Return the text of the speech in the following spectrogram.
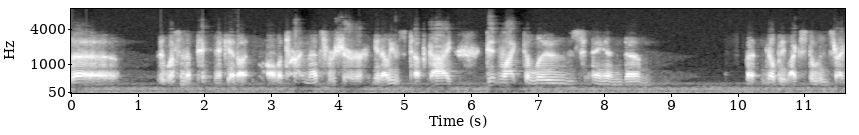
uh, it wasn't a picnic at all, all the time. That's for sure. You know, he was a tough guy, didn't like to lose, and um, but nobody likes to lose, right?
